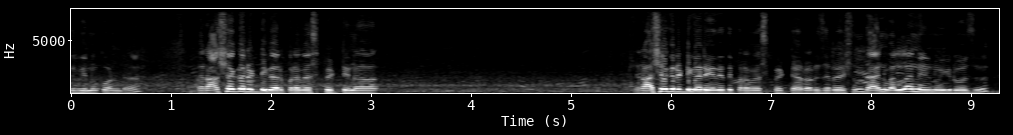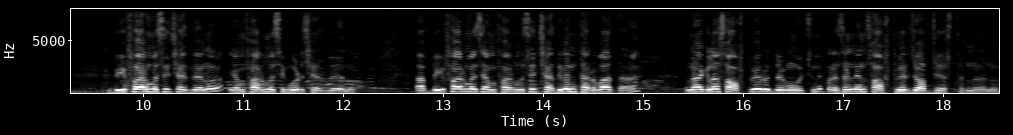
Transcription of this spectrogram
ఇది వినుకొండ. రాజశేఖర రెడ్డి గారు ప్రవేశపెట్టిన రాజశేఖర రెడ్డి గారు ఏదైతే ప్రవేశపెట్టారో రిజర్వేషన్ దానివల్ల నేను ఈరోజు బీ ఫార్మసీ చదివాను ఎం ఫార్మసీ కూడా చదివాను. ఆ బీ ఫార్మసీ ఎం ఫార్మసీ చదివిన తర్వాత నాకు ఇలా సాఫ్ట్వేర్ ఉద్యోగం వచ్చింది. ప్రజెంట్ నేను సాఫ్ట్వేర్ జాబ్ చేస్తున్నాను.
